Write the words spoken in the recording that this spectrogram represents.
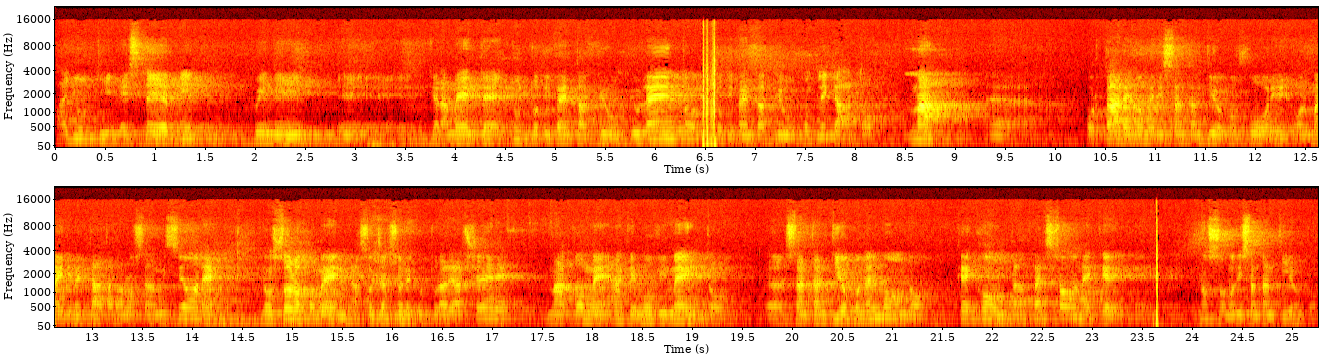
aiuti esterni, quindi eh, chiaramente tutto diventa più, più, lento, tutto diventa più complicato, ma eh, portare il nome di Sant'Antioco fuori ormai diventata la nostra missione, non solo come associazione culturale arciere, ma come anche movimento eh, Sant'Antioco nel mondo che conta persone che eh, non sono di Sant'Antioco,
